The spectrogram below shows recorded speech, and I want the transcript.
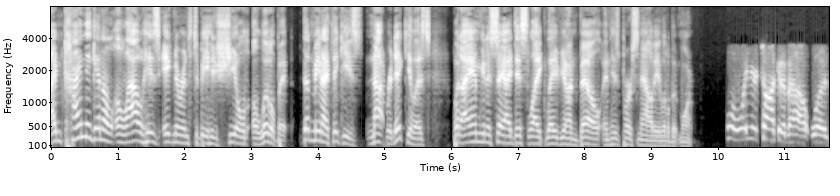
I'm kind of going to allow his ignorance to be his shield a little bit. Doesn't mean I think he's not ridiculous, but I am going to say I dislike Le'Veon Bell and his personality a little bit more. Well, what you're talking about was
